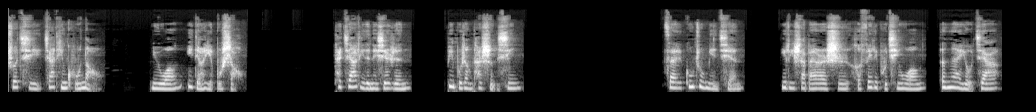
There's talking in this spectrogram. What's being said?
说起家庭苦恼，女王一点也不少。她家里的那些人，并不让她省心。在公众面前，伊丽莎白二世和菲利普亲王恩爱有加。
